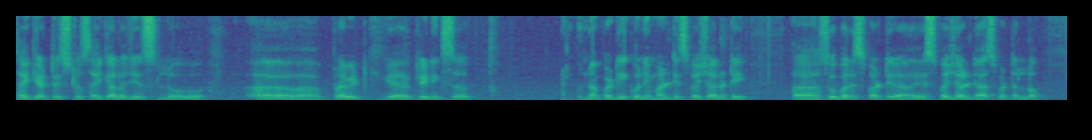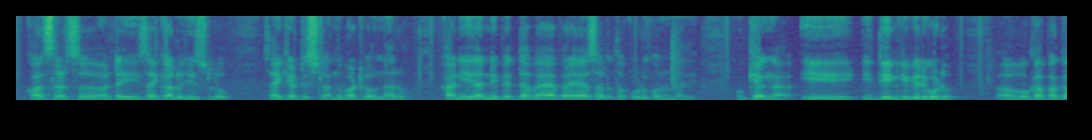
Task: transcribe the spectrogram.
సైకియాట్రిస్టులు సైకాలజిస్టులు ప్రైవేట్ క్లినిక్స్ ఉన్నప్పటికీ కొన్ని multi specialty super specialty specialty హాస్పిటల్లో కౌన్సిలర్స్ అంటే ఈ సైకాలజిస్టులు సైకియాట్రిస్టులు అందుబాటులో ఉన్నారు. కానీ ఇదన్నీ పెద్ద వ్యయ ప్రయాసాలతో కూడుకొని ఉన్నది. ముఖ్యంగా ఈ దీనికి విరుగుడు ఒక పక్క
